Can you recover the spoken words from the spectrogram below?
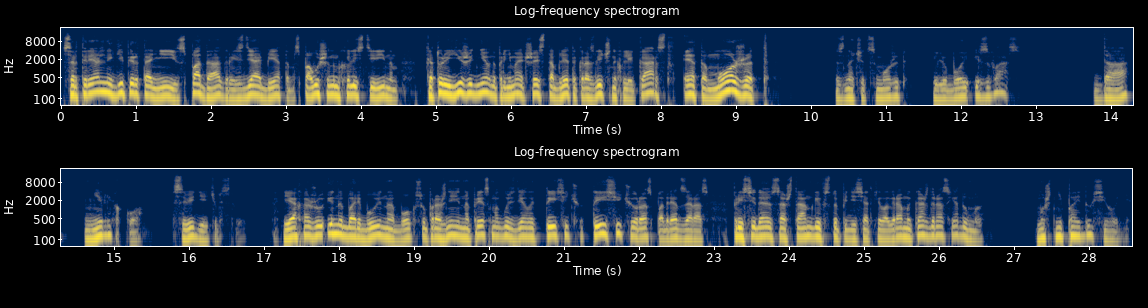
с артериальной гипертонией, с подагрой, с диабетом, с повышенным холестерином, который ежедневно принимает 6 таблеток различных лекарств, это может, значит, сможет и любой из вас. Да, нелегко, свидетельствую. Я хожу и на борьбу, и на бокс. Упражнения на пресс могу сделать тысячу, тысячу раз подряд за раз. Приседаю со штангой в 150 килограмм, и каждый раз я думаю, может, не пойду сегодня?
